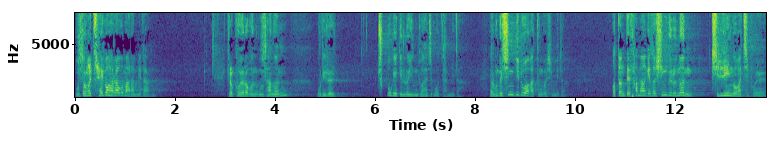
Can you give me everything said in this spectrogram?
우상을 제거하라고 말합니다. 결코 여러분 우상은 우리를 축복의 길로 인도하지 못합니다. 여러분 그 신기루와 같은 것입니다. 어떤 때 사막에서 신기루는 진리인 것 같이 보여요.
